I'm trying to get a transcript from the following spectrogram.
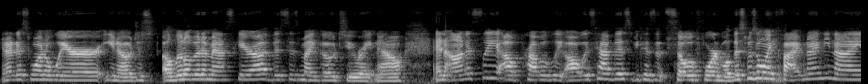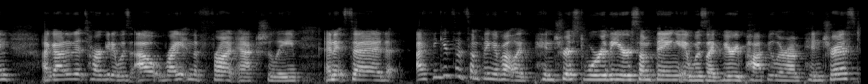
and I just wanna wear, you know, just a little bit of mascara, this is my go-to right now. And honestly, I'll probably always have this because it's so affordable. This was only $5.99. I got it at Target. It was out right in the front actually. And it said, I think it said something about like Pinterest worthy or something. It was like very popular on Pinterest.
